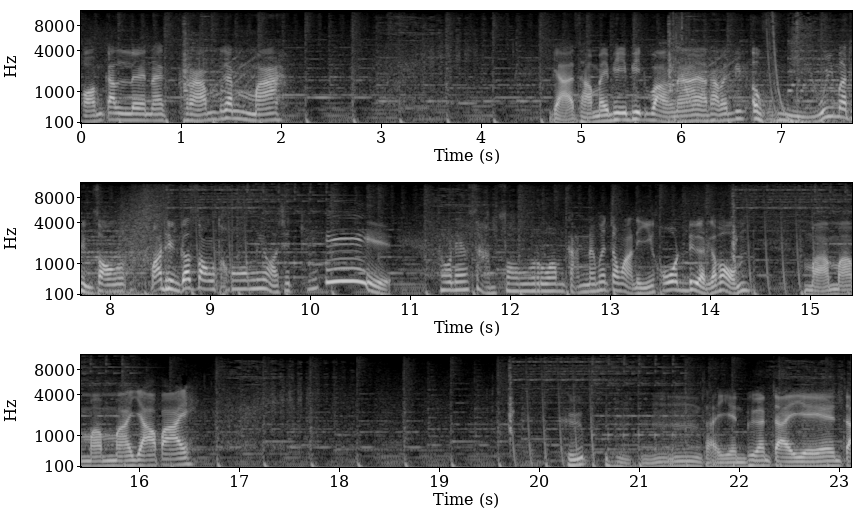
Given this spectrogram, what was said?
พร้อม ๆ กันเลยนะครับเพื่อนมา อย่าทำให้พี่ผิดหวังนะอย่าทำให้พี่โอ้โหมาถึงซองมาถึงก็ซองทองนี่หรอเช็ดเท่ซองแดงสามซองรวมกันนะเมื่อจังหวะนี้โคตรเดือดครับผม มามามามายาวไปคือ ใจเย็นเพื่อนใจเย็นใจ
